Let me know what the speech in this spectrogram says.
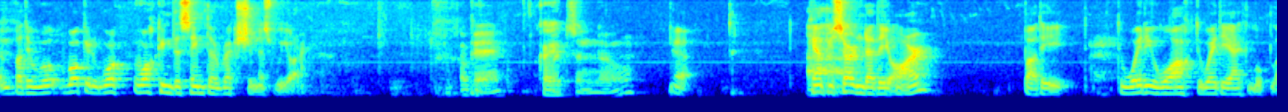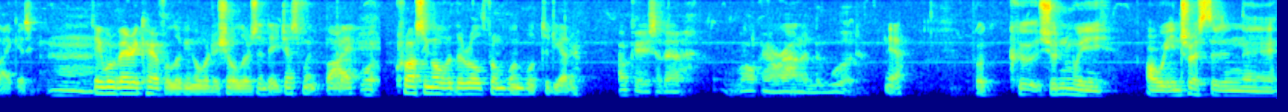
um, but they were walking walk, walking the same direction as we are. okay. Okay. Good to know. Yeah, can't be Ah. certain that they are, but they, the way they walk, the way they act, looked like it. Hmm. They were very careful looking over their shoulders, and they just went by, What? crossing over the road from one wood to the other. Okay, so they're walking around in the wood. Yeah. But cou- shouldn't we? Are we interested in uh,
